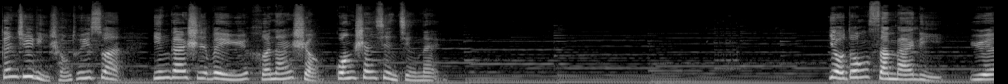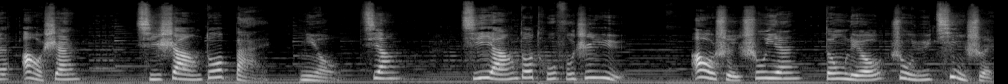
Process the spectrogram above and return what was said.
根据里程推算，应该是位于河南省光山县境内。右东三百里，曰傲山，其上多柏、柳、姜，其阳多屠夫之玉。傲水出焉，东流注于沁水。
